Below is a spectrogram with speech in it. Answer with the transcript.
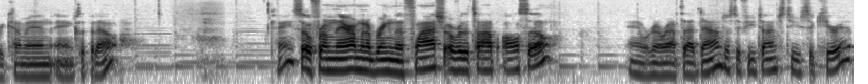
we come in and clip it out. Okay, so from there I'm going to bring the flash over the top also. And we're going to wrap that down just a few times to secure it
